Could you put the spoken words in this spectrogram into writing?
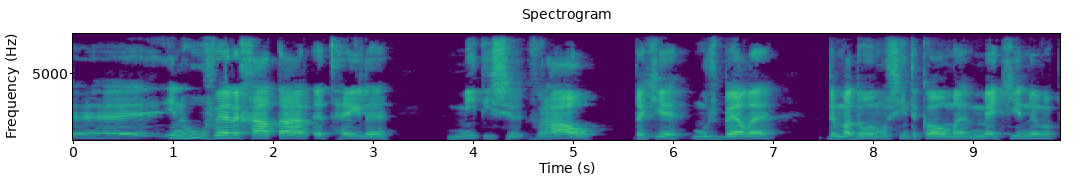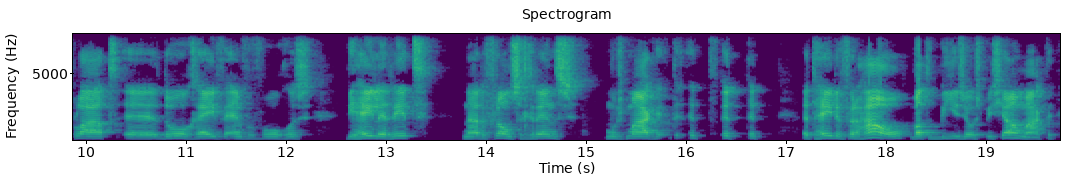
Uh, in hoeverre gaat daar het hele mythische verhaal dat je moest bellen er maar door moest zien te komen met je nummerplaat uh, doorgeven en vervolgens die hele rit naar de Franse grens moest maken. Het, het, het, het, hele verhaal, wat het bier zo speciaal maakte,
